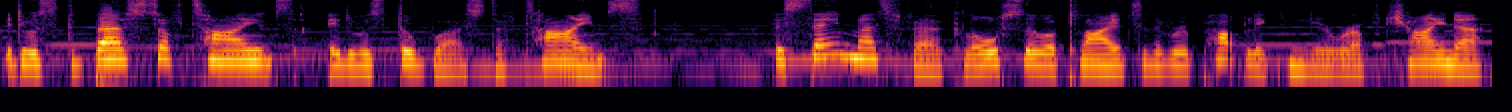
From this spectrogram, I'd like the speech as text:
it was the best of times, it was the worst of times. The same metaphor could also apply to the Republican era of China,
